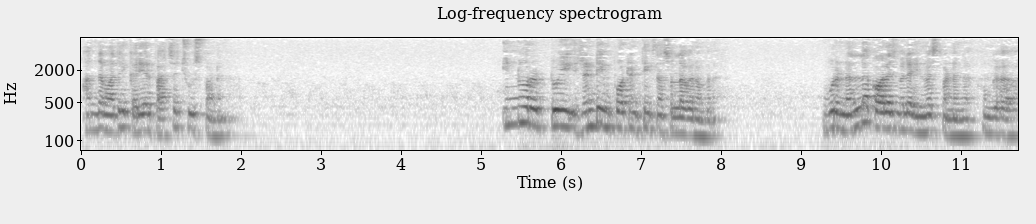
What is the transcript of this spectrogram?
அந்த மாதிரி கரியர் பார்த்து சூஸ் பண்ணுங்க. இன்னொரு டூ ரெண்டு இம்பார்ட்டன்ட் திங்ஸ் நான் சொல்ல விரும்புகிறேன் ஒரு நல்ல காலேஜ் மேலே இன்வெஸ்ட் பண்ணுங்க. உங்கள்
